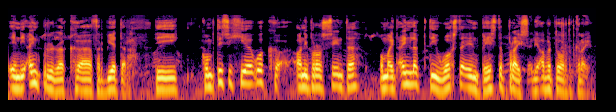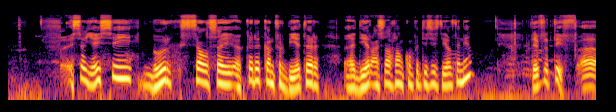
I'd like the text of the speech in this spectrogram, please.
en die eindproduk uh verbeter. Die kompetisie gee ook aan die produsente om uiteindelik die hoogste en beste prys in die abattoir te kry. So jy sê boer sal sy kudde kan verbeter uh, deur aanslaglam kompetisies deel te neem? Definitief. Uh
